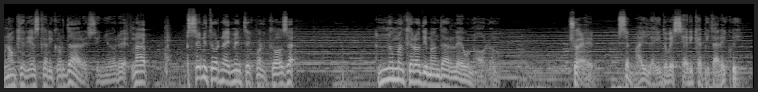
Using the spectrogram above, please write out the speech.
Non che riesca a ricordare, signore, ma se mi torna in mente qualcosa, non mancherò di mandarle un olo. Cioè, se mai lei dovesse ricapitare qui.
